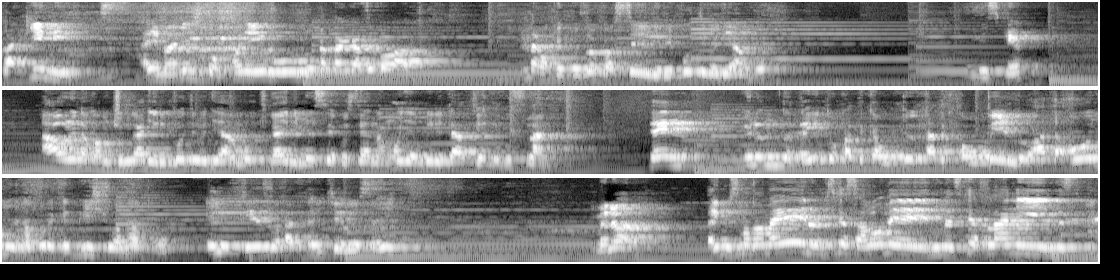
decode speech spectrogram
lakini haimaanishi kwa kufanya hivyo ndio katangaze kwa watu. Nenda kwa kiongozi wako wa stendi, ripoti hilo jambo. Umesikia? au nenda kwa mchungaji ripoti hilo jambo. Mchungaji nimesikia kuhusiana na moja mbili tatu ya ndugu fulani. Then yule mtu ataitwa katika, upe, katika upendo ataonywa na kurekebishwa na kuelekezwa katika njia iliyo sahihi. Umeelewana lakini msema kama yeye nimesikia salome nimesikia fulani nimesikia.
